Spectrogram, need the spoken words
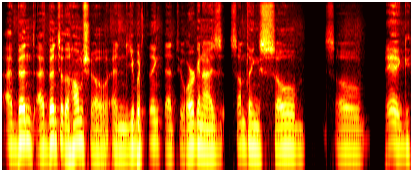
I've been, I've been to the home show and you would think that to organize something so, so big,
